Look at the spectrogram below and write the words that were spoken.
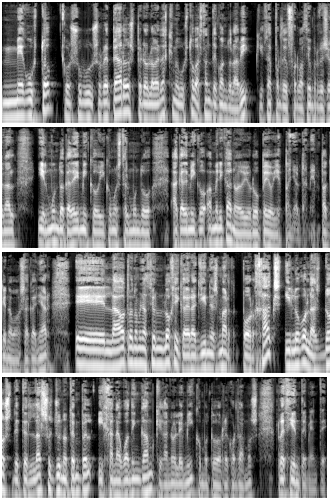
me gustó con sus reparos, pero la verdad es que me gustó bastante cuando la vi, quizás por de formación profesional y el mundo académico y cómo está el mundo académico americano, europeo y español también, para que no vamos a cañar. Eh, la otra nominación lógica era Jean Smart por Hacks y luego las dos de Ted Lasso, Juno Temple y Hannah Waddingham, que ganó el Emmy como todos recordamos recientemente.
